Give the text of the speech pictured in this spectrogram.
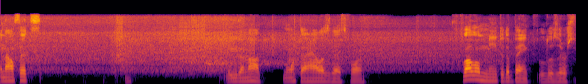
And outfits? We do not. What the hell is this for? Follow me to the bank, losers.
